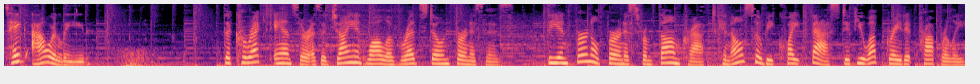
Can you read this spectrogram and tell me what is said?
Take our lead. The correct answer is a giant wall of redstone furnaces. The infernal furnace from Thaumcraft can also be quite fast if you upgrade it properly.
